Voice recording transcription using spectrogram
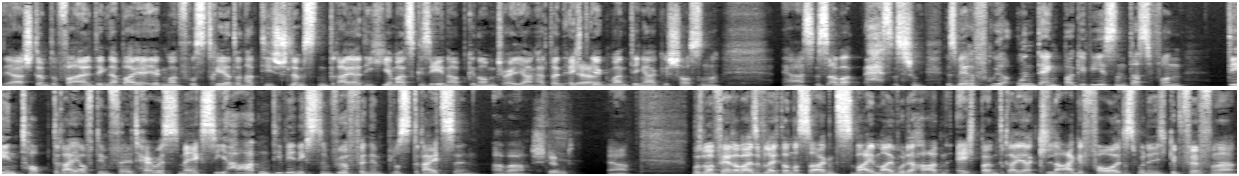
ja, stimmt. Und vor allen Dingen, dann war er irgendwann frustriert und hat die schlimmsten Dreier, die ich jemals gesehen habe, genommen. Trey Young hat dann echt ja. irgendwann Dinger geschossen. Ja, es ist aber, es ist schon, das wäre früher undenkbar gewesen, dass von den Top 3 auf dem Feld Harris, Maxi, Harden die wenigsten Würfe nimmt, plus 13. Aber. Stimmt. Ja. Muss man fairerweise vielleicht auch noch sagen, zweimal wurde Harden echt beim Dreier klar gefault, das wurde nicht gepfiffen,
